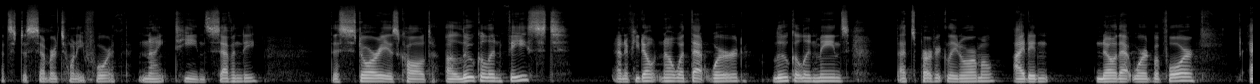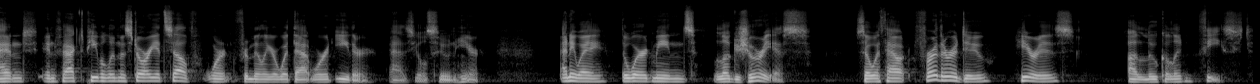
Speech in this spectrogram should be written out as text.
That's December 24th, 1970. This story is called A Lucullan Feast, and if you don't know what that word, Lucullan, means, that's perfectly normal. I didn't know that word before, and in fact, people in the story itself weren't familiar with that word either, as you'll soon hear. Anyway, the word means luxurious. So without further ado, here is a Lucullan feast.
